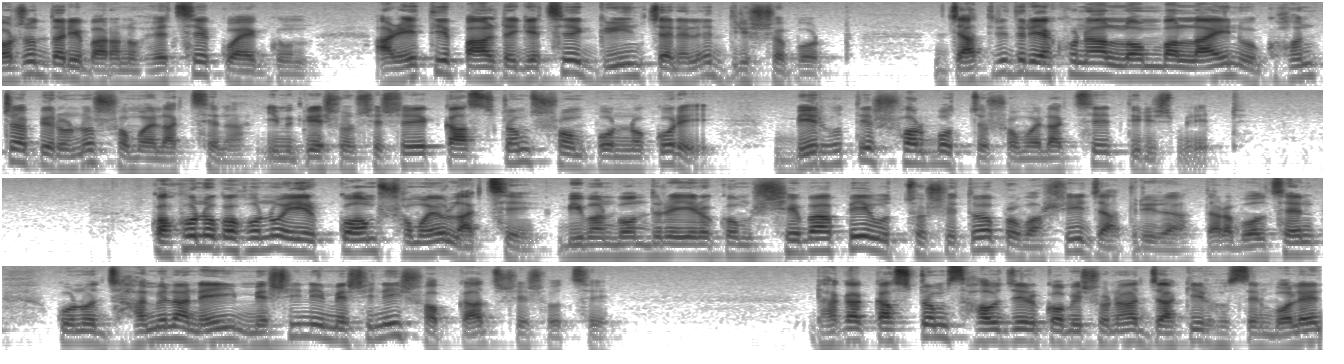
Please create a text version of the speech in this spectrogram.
নজরদারি বাড়ানো হয়েছে কয়েক গুণ। আর এতে পাল্টে গেছে গ্রিন চ্যানেলের দৃশ্যপট। যাত্রীদের এখন আর লম্বা লাইন ও ঘণ্টা পেরোনোর সময় লাগছে না। ইমিগ্রেশন শেষে কাস্টমস সম্পন্ন করে বের হতে সর্বোচ্চ সময় লাগছে তিরিশ মিনিট। কখনো কখনো এর কম সময়ও লাগছে। বিমানবন্দরে এরকম সেবা পেয়ে উচ্ছ্বসিত প্রবাসী যাত্রীরা। তারা বলছেন, কোনো ঝামেলা নেই, মেশিনে মেশিনেই সব কাজ শেষ হচ্ছে। ঢাকা কাস্টমস হাউজের কমিশনার জাকির হোসেন বলেন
